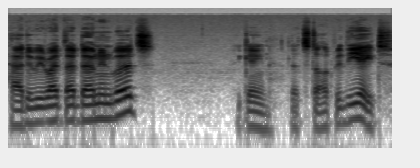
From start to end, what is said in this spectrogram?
How do we write that down in words? Again, let's start with the 8.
